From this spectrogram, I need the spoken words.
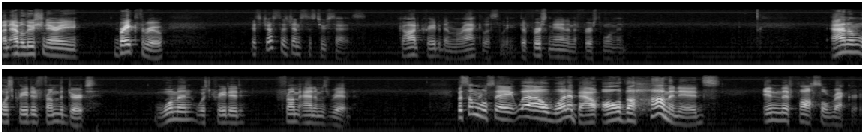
an evolutionary breakthrough, it's just as Genesis 2 says God created them miraculously, the first man and the first woman. Adam was created from the dirt, woman was created from Adam's rib. But someone will say, well, what about all the hominids in the fossil record?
